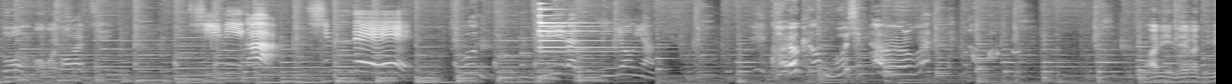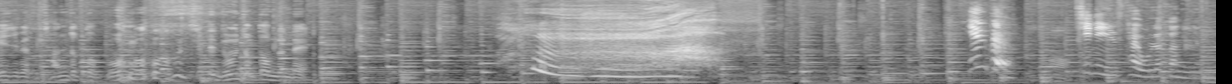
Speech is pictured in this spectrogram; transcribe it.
그럼 먹었지. 와봤지? 지니가 침대에 둔 유일한 인형이 하나 있어. 과연 그건 무엇일까요, 여러분? 아니 내가 니네 집에서 잔 적도 없고 침대 누운 적도 없는데 힌트! 어. 지니 인스타에 올렸던 인형.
